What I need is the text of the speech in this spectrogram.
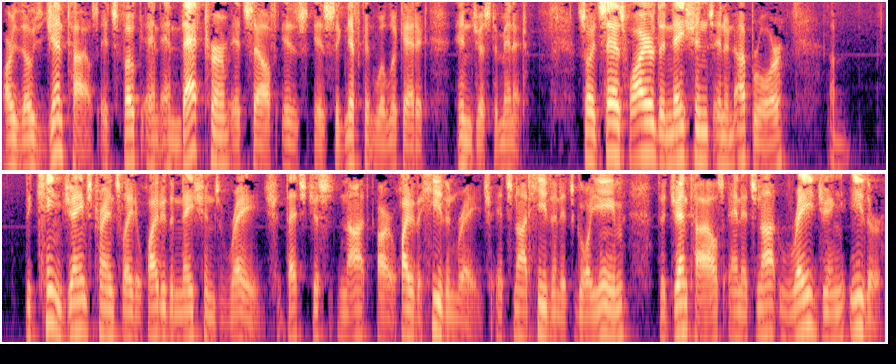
are those Gentiles. It's folk, and, and that term itself is, is significant. We'll look at it in just a minute. So it says, Why are the nations in an uproar? Uh, the King James translated, Why do the nations rage? That's just not, or why do the heathen rage? It's not heathen, it's goyim, the Gentiles, and it's not raging either.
